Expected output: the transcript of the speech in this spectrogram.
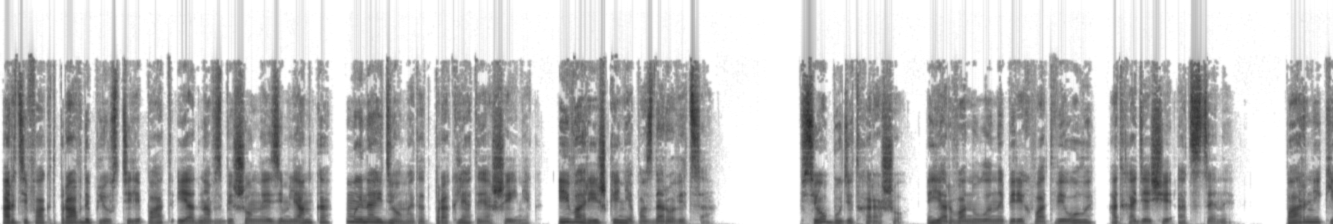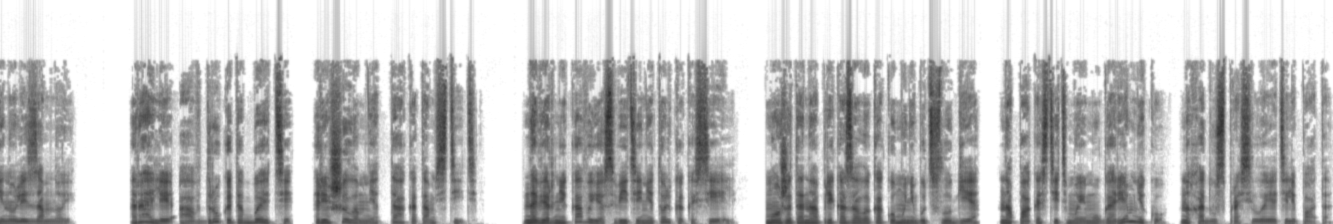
«Артефакт правды плюс телепат и одна взбешенная землянка, мы найдем этот проклятый ошейник. И воришке не поздоровится». Все будет хорошо». Я рванула на перехват Виолы, отходящей от сцены. Парни кинулись за мной. «Райли, а вдруг это Бетти решила мне так отомстить?» Наверняка в ее свите не только Кассиэль. «Может, она приказала какому-нибудь слуге напакостить моему гаремнику?» — на ходу спросила я телепата.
